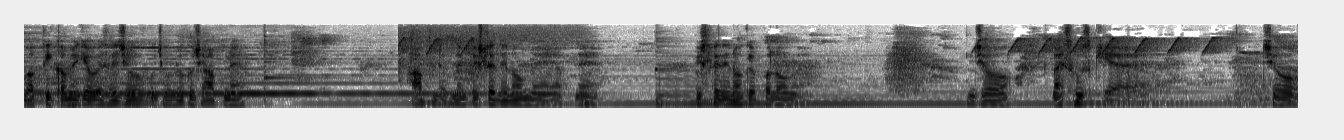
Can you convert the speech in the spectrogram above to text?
वक्त की कमी की वजह से जो जो भी कुछ आपने आपने अपने पिछले दिनों में, अपने पिछले दिनों के पलों में जो महसूस किया है, जो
